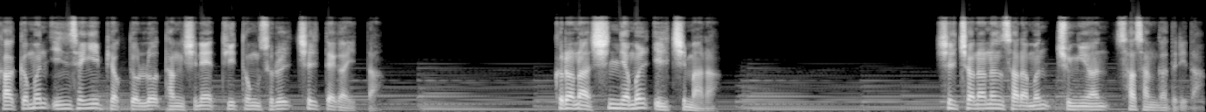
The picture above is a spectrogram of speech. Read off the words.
가끔은 인생이 벽돌로 당신의 뒤통수를 칠 때가 있다. 그러나 신념을 잃지 마라. 실천하는 사람은 중요한 사상가들이다.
